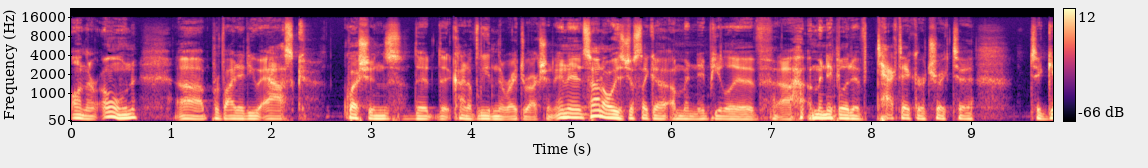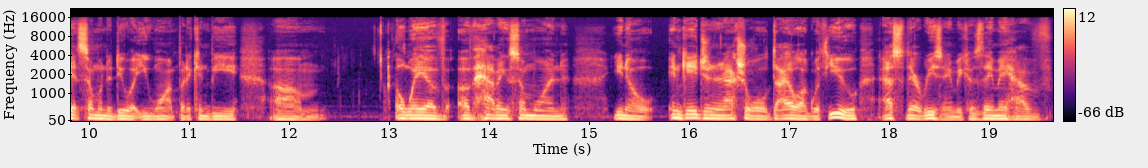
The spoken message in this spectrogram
on their own, uh, provided you ask questions that, that kind of lead in the right direction. And it's not always just like a, a manipulative uh, a manipulative tactic or trick to to get someone to do what you want, but it can be um, a way of of having someone, you know, engage in an actual dialogue with you as to their reasoning because they may have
